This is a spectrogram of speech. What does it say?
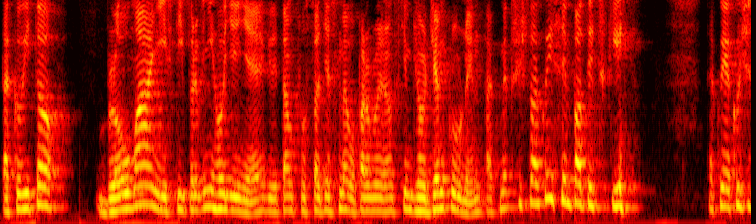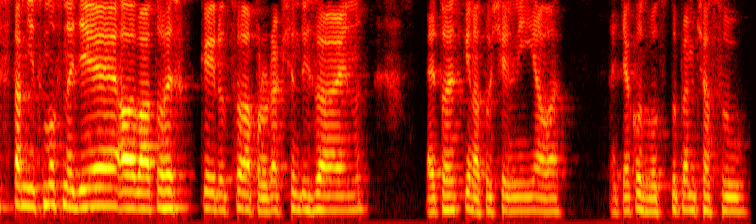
takový to bloumání v té první hodině, kdy tam v podstatě jsme opravdu jenom s tím Georgem Clooneym, tak mi přišlo takový sympatický. Takový jako, že se tam nic moc neděje, ale má to hezký docela production design, je to hezky natočený, ale teď jako s odstupem času,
